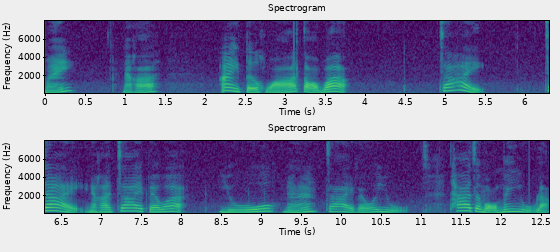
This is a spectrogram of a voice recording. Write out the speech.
ไหมนะคะ ไอเต๋อหวาตอบว่าจ่ายจ่ายนะคะจ่ายแปลว่าอยู่นะจ่ายแปลว่าอยู่ ถ้าจะบอกไม่อยู่ล่ะ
